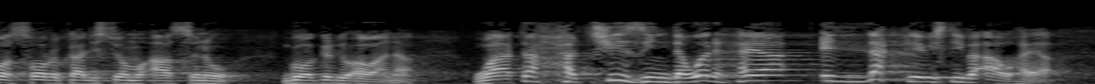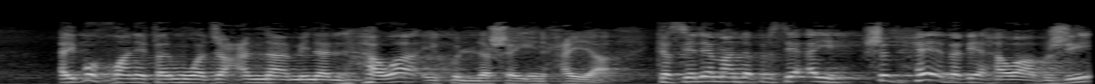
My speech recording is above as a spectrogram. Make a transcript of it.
فۆسفۆر و کالیسیۆم و ئاسن و گۆگرد و ئەوانە واتە هەرچی زیندەوەر هەیە ئللە پێویستی بە ئاو هەیە ئەی بۆ خوانێ فەرموو وەجعلنا من الهواء كل شيء حيا کەسێ لێمان دەپرسێ ئەی شت هەیە بەبێ هەوا بژی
